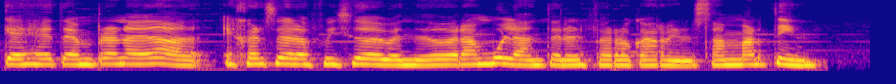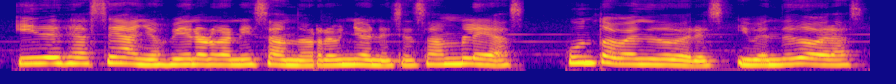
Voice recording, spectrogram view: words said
que desde temprana edad ejerce el oficio de vendedor ambulante en el ferrocarril San Martín y desde hace años viene organizando reuniones y asambleas junto a vendedores y vendedoras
